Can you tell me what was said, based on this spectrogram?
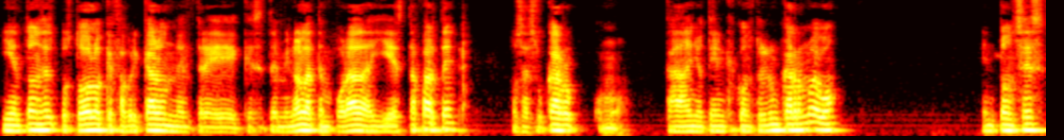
Y entonces, pues todo lo que fabricaron entre que se terminó la temporada y esta parte, o sea, su carro, como cada año tienen que construir un carro nuevo, entonces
